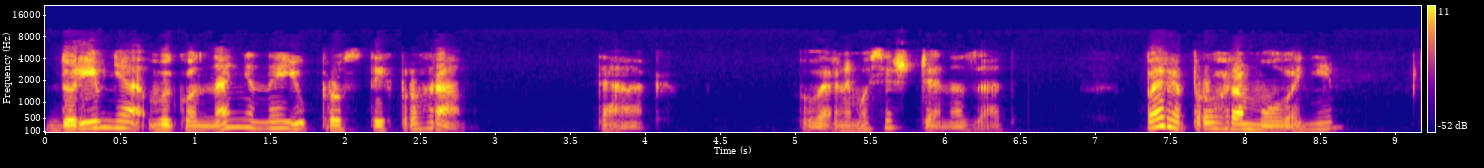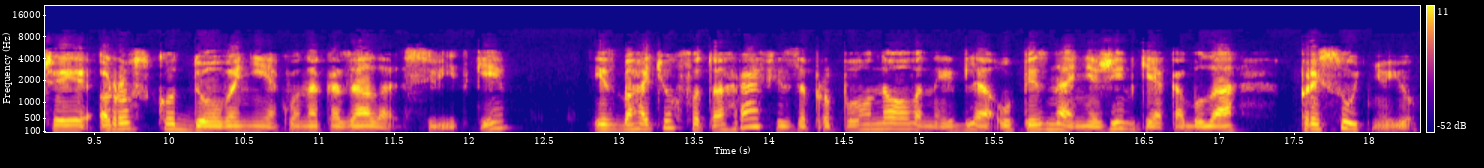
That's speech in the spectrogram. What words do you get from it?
до рівня виконання нею простих програм. Так, повернемося ще назад. Перепрограмовані чи розкодовані, як вона казала, свідки, із багатьох фотографій, запропонованих для упізнання жінки, яка була присутньою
